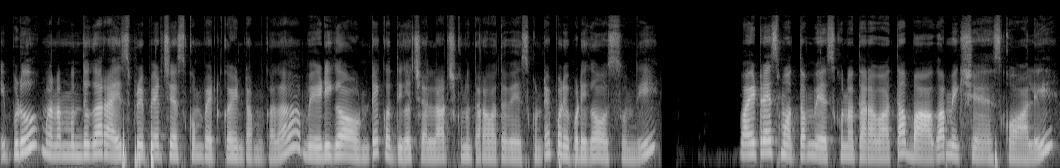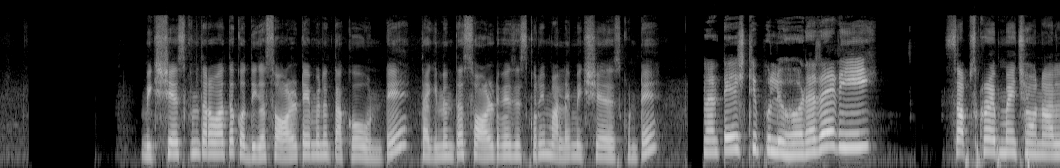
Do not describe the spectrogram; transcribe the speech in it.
ఇప్పుడు మనం ముందుగా రైస్ ప్రిపేర్ చేసుకొని పెట్టుకుంటాం కదా వేడిగా ఉంటే కొద్దిగా చల్లార్చుకున్న తర్వాత వేసుకుంటే పొడి పొడిగా వస్తుంది. వైట్ రైస్ మొత్తం వేసుకున్న తర్వాత బాగా మిక్స్ చేసుకోవాలి. మిక్స్ చేసుకున్న తర్వాత కొద్దిగా సాల్ట్ ఏమైనా తక్కువ ఉంటే తగినంత సాల్ట్ వేసేసుకొని మళ్ళీ మిక్స్ చేసుకుంటే నా tasty pulihora ready. Subscribe my channel.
